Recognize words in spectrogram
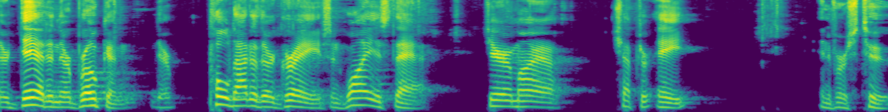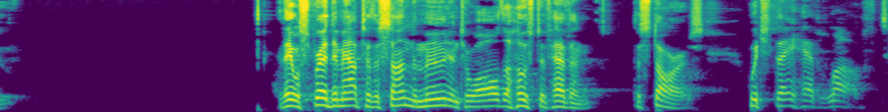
They're dead and they're broken. They're pulled out of their graves. And why is that? Jeremiah chapter 8 in verse 2. They will spread them out to the sun, the moon, and to all the host of heaven, the stars, which they have loved,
